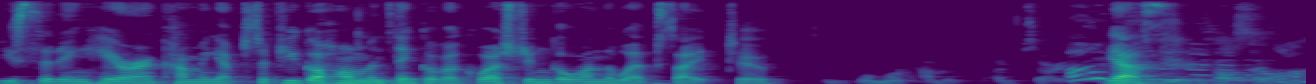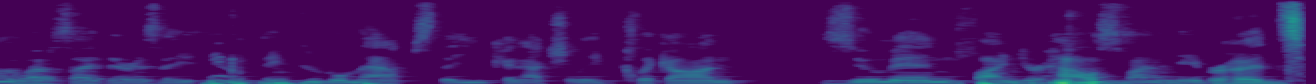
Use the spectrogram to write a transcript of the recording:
be sitting here and coming up. So if you go home and think of a question, go on the website too. One more comment, I'm sorry. Yes. There's also on the website, there is a, a Google Maps that you can actually click on, zoom in, find your house, find the neighborhoods.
